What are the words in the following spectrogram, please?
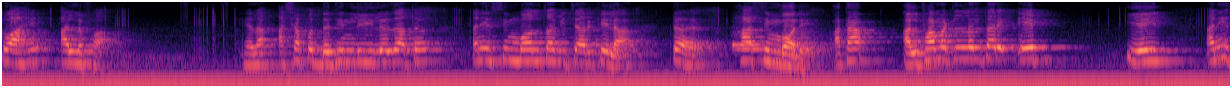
तो आहे अल्फा. ह्याला अशा पद्धतीने लिहिलं जातं आणि सिम्बॉलचा विचार केला तर हा सिम्बॉल आहे. आता अल्फा म्हटल्यानंतर ए येईल आणि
